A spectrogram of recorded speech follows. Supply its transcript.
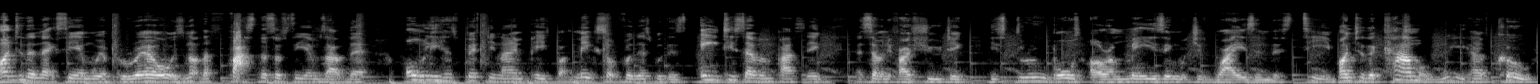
On to the next CM, we have Parejo. He's not the fastest of CMs out there, only has 59 pace but makes up for this with his 87 passing and 75 shooting. His through balls are amazing, which is why he's in this team. Onto the cam, we have Koke.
